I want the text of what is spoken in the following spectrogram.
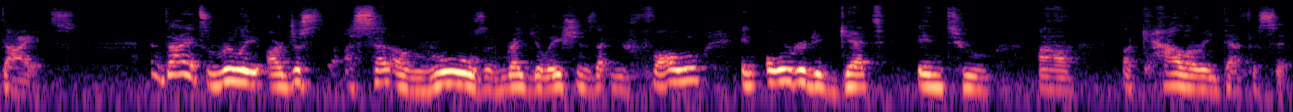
diets. And diets really are just a set of rules and regulations that you follow in order to get into a calorie deficit.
